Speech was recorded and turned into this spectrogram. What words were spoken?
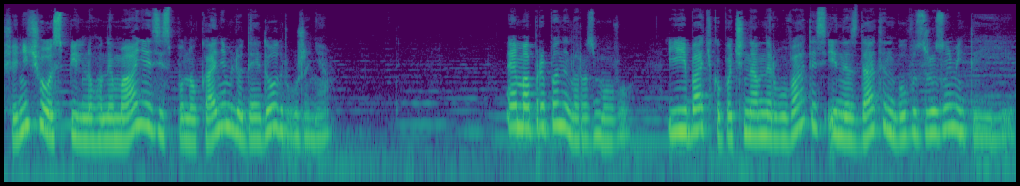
що нічого спільного немає зі спонуканням людей до одруження. Ема припинила розмову. Її батько починав нервуватись і не здатен був зрозуміти її.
